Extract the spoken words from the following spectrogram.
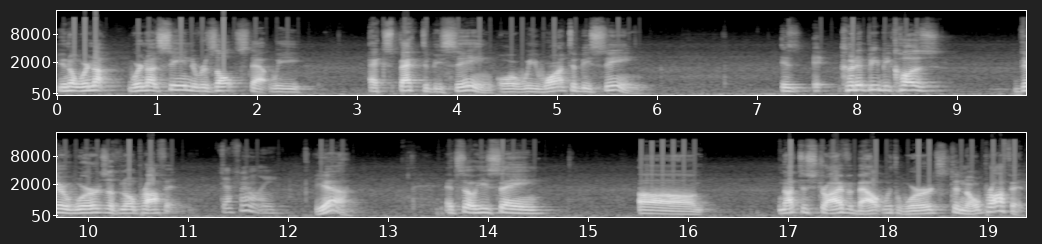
You know, we're not, we're not seeing the results that we expect to be seeing or we want to be seeing. Is, it, could it be because they're words of no profit? Definitely. Yeah. And so he's saying, um, not to strive about with words to no profit,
